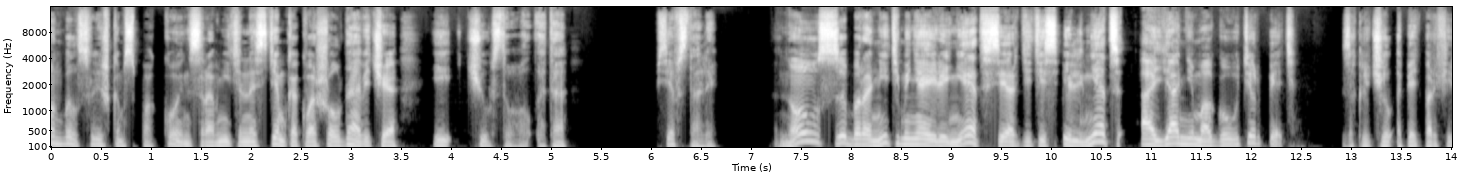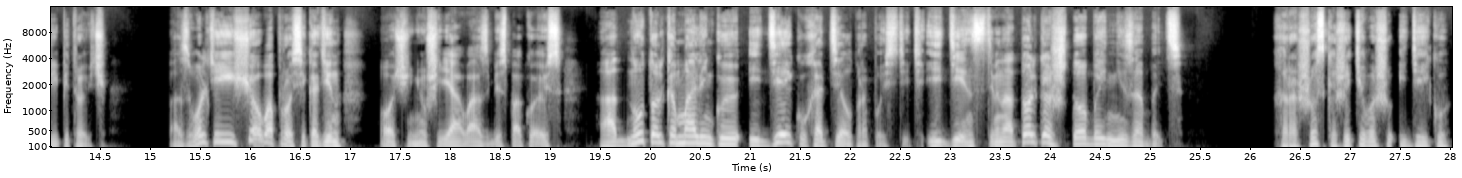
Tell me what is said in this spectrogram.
Он был слишком спокоен сравнительно с тем, как вошел Давича, и чувствовал это — все встали. «Ну, собороните меня или нет, сердитесь или нет, а я не могу утерпеть», — заключил опять Порфирий Петрович. «Позвольте еще вопросик один. Очень уж я вас беспокоюсь. Одну только маленькую идейку хотел пропустить. Единственно, только чтобы не забыть». «Хорошо, скажите вашу идейку».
